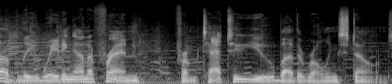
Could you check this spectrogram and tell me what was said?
lovely Waiting on a Friend from Tattoo You by the Rolling Stones.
